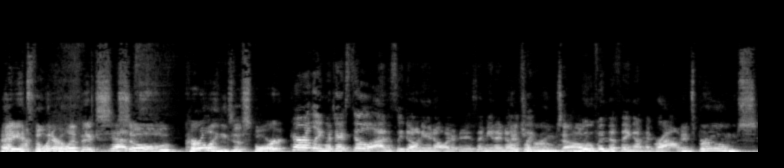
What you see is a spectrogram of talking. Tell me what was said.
hey, it's the Winter Olympics. Yes. So curling's a sport. Curling, which I still honestly don't even know what it is. I mean, I know Get it's like brooms out. moving the thing on the ground. It's brooms.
